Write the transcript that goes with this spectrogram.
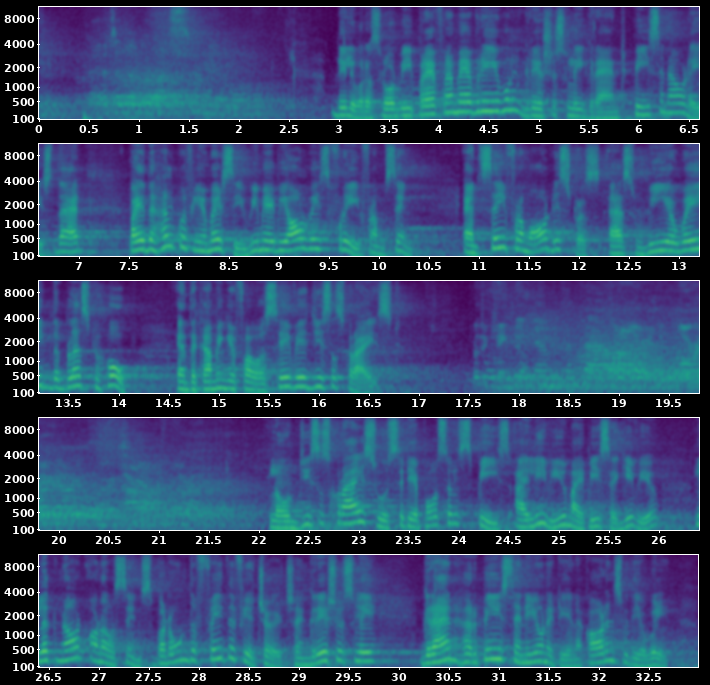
Deliver us, Lord, we pray from every evil. Graciously grant peace in our days, that by the help of your mercy we may be always free from sin and safe from all distress as we await the blessed hope and the coming of our Savior Jesus Christ. Lord Jesus Christ, who said to the apostles, Peace I leave you, my peace I give you, look not on our sins, but on the faith of your church, and graciously grant her peace and unity in accordance with your will,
